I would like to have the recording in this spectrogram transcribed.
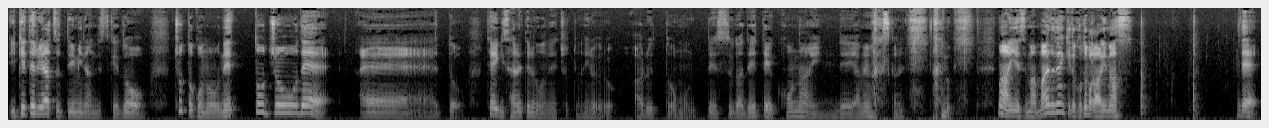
イケてるやつって意味なんですけど、ちょっとこのネット上で、えー、っと、定義されてるのがね、ちょっとね、いろいろあると思うんですが、出てこないんで、やめますかね。あの、まあいいです。まあ、マイルドヤンキーと言葉があります。で、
